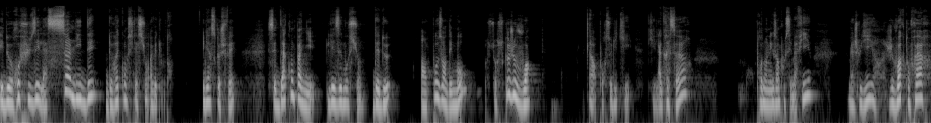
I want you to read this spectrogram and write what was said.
et de refuser la seule idée de réconciliation avec l'autre. Eh bien, ce que je fais, c'est d'accompagner les émotions des deux en posant des mots sur ce que je vois. Alors, pour celui qui est, l'agresseur, prenons l'exemple où c'est ma fille, ben je lui dis, je vois que ton frère,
